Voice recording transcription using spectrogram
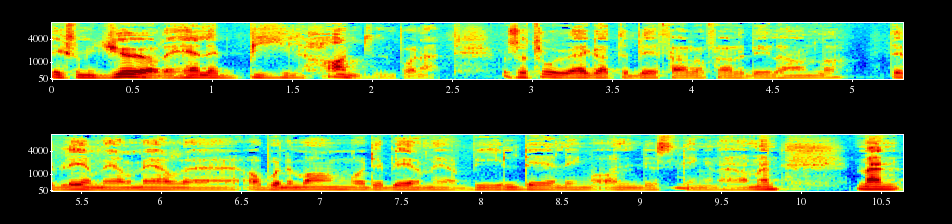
liksom gjøre hele bilhandelen på nett. Og så tror jo jeg at det blir færre og færre bilhandler. Det blir mer og mer eh, abonnement, og det blir mer bildeling og alle disse tingene her. Men, men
